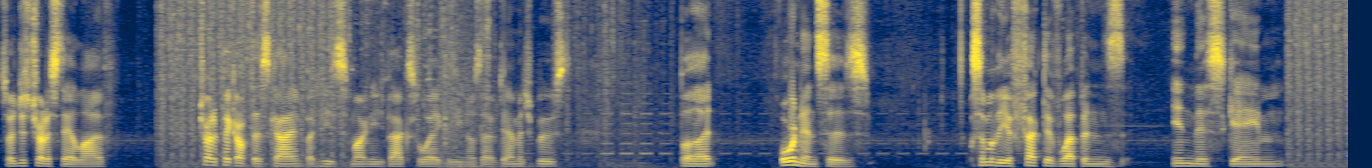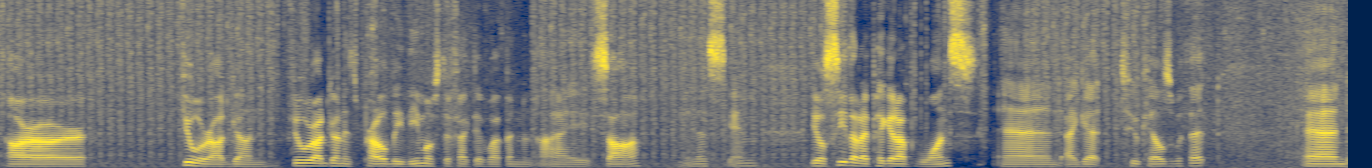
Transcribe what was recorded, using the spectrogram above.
So I just try to stay alive. Try to pick off this guy, but he's smart and he backs away because he knows I have damage boost. But ordinances, some of the effective weapons in this game are fuel rod gun. Fuel rod gun is probably the most effective weapon I saw in this game. You'll see that I pick it up once and I get two kills with it. And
